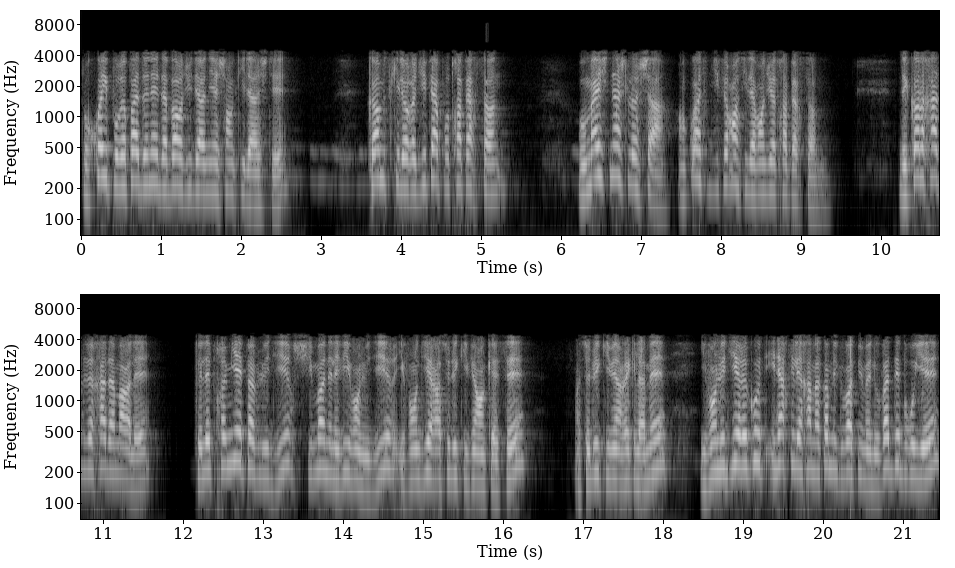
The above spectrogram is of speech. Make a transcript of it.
Pourquoi il ne pourrait pas donner d'abord du dernier champ qu'il a acheté Comme ce qu'il aurait dû faire pour trois personnes? Ou Maishnash Losha. En quoi c'est différent s'il a vendu à trois personnes? Les Kolchad Vechad Amarle, que les premiers peuvent lui dire, Shimon et Lévi vont lui dire, ils vont dire à celui qui vient encaisser, à celui qui vient réclamer, ils vont lui dire, écoute, va te débrouiller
